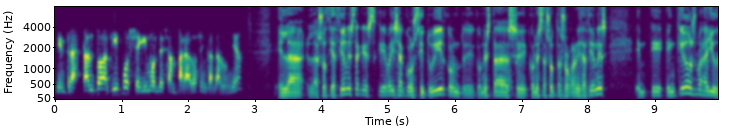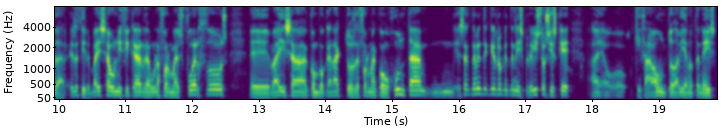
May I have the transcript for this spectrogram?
Mientras tanto, aquí pues seguimos desamparados en Cataluña. En la, asociación esta que, vais a constituir con, eh, eh, estas otras organizaciones, ¿en, eh, ¿en, qué os va a ayudar? Es decir, ¿vais a unificar de alguna forma esfuerzos? ¿Vais a convocar actos de forma conjunta? Mm, ¿Exactamente qué es lo que tenéis previsto? Si es que o quizá aún todavía no tenéis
